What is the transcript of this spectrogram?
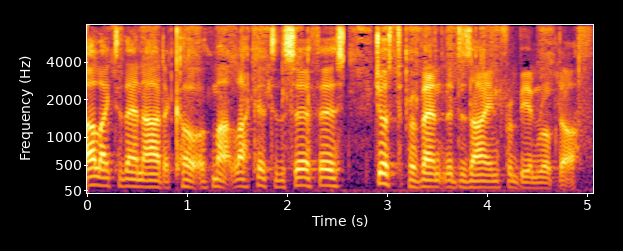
I like to then add a coat of matte lacquer to the surface just to prevent the design from being rubbed off.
